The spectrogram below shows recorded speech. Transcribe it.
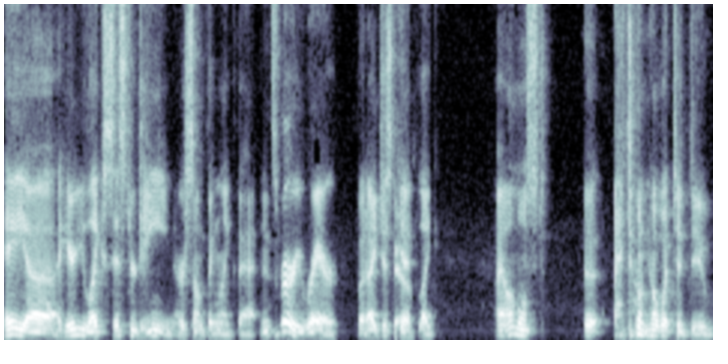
"Hey, uh, I hear you like Sister Jean" or something like that. And it's very rare, but I just Yeah. get like, I almost, uh, I don't know what to do.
